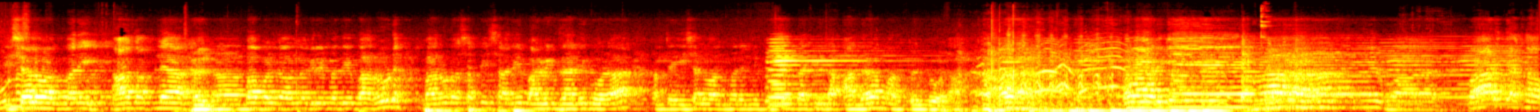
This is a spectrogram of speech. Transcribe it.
वाघमारे आज आपल्या बाबळगाव नगरीमध्ये भारूड भारुडासाठी सारे भाविक झाले गोळा. आमच्या ईशाल वाघमारेंनी पिक्चर दाखविला आंधळा मारतोय डोळा वाडगे माय वाड. वाडक्या खा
